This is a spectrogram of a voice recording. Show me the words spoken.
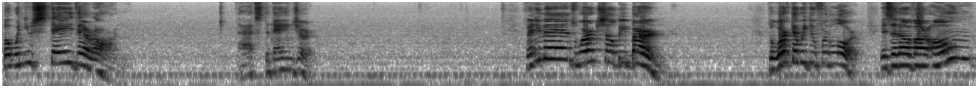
But when you stay thereon, that's the danger. If any man's work shall be burned, the work that we do for the Lord, is it of our own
